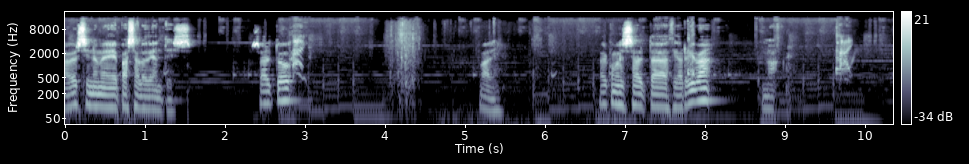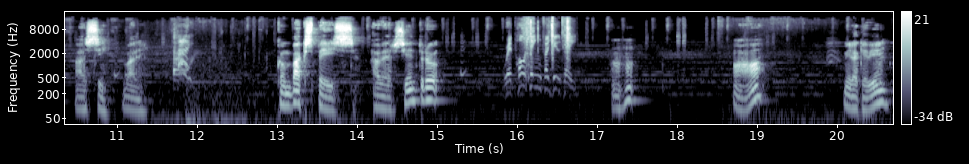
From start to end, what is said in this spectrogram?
A ver si no me pasa lo de antes. Salto. Vale. A ver cómo se salta hacia arriba. No. Así, vale. Con backspace. A ver, si entro... Ajá. Ah. Mira qué bien.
